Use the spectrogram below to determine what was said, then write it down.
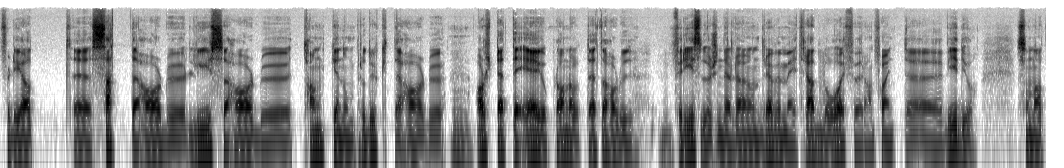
Fordi at uh, settet har du, lyset har du, tanken om produktet har du. Alt dette er jo planlagt. Dette har du for Isidor sin del, det har han drevet med i 30 år før han fant uh, video. Sånn at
